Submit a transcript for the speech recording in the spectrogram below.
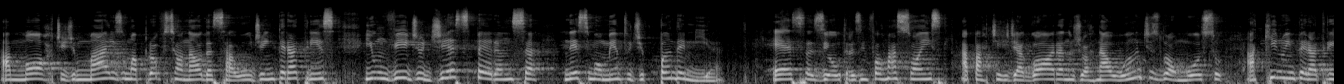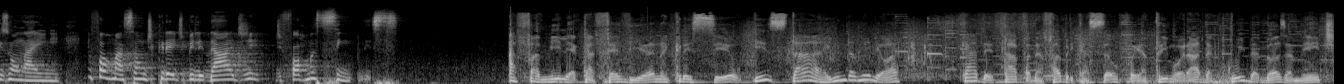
a morte de mais uma profissional da saúde Imperatriz e um vídeo de esperança nesse momento de pandemia. Essas e outras informações a partir de agora no jornal Antes do Almoço, aqui no Imperatriz Online. Informação de credibilidade de forma simples. A família Café Viana cresceu e está ainda melhor. Cada etapa da fabricação foi aprimorada cuidadosamente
